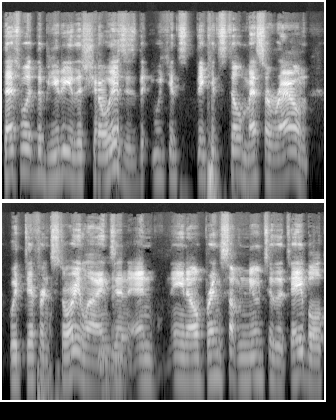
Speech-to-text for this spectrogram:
that's what the beauty of the show is is that we could they could still mess around with different storylines Mhm. and and you know bring something new to the table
